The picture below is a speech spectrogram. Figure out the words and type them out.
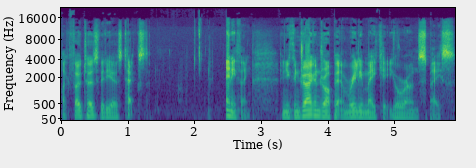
like photos, videos, text, anything, and you can drag and drop it and really make it your own space.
